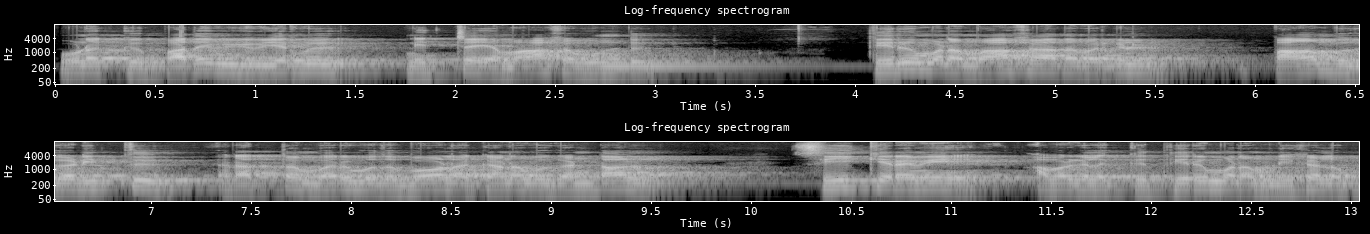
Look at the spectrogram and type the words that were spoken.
உனக்கு பதவி உயர்வு நிச்சயமாக உண்டு. திருமணமாகாதவர்கள் பாம்பு கடித்து ரத்தம் வருவது போல கனவு கண்டால் சீக்கிரமே அவர்களுக்கு திருமணம் நிகழும்.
